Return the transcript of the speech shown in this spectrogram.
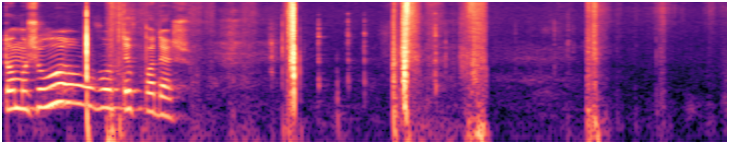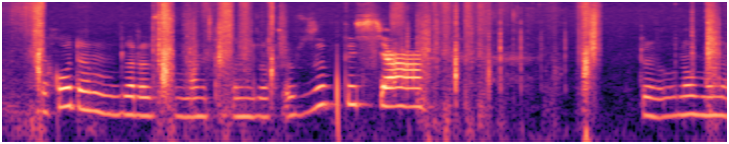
то можливо ти впадеш. Заходимо, зараз у мене повинно загрузитися. Воно в мене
